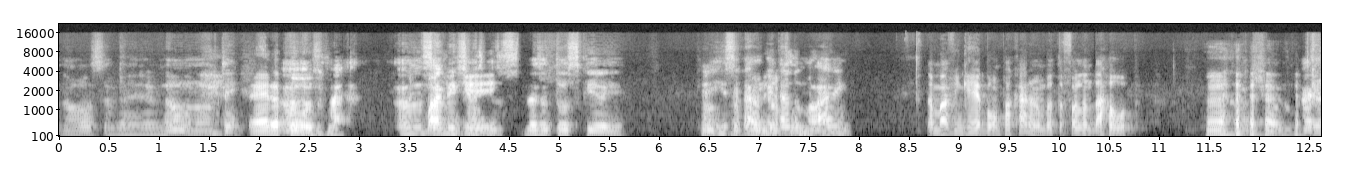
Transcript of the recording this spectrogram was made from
Nossa, velho. Não, não tem. Era tosco. Eu não Marvin sabia que tinha dessa tosqueira aí. Que Pro- isso, cara? Coitado do depois, Marvin. Não, Marvin Gaye é bom pra caramba, eu tô falando da roupa. Cara,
